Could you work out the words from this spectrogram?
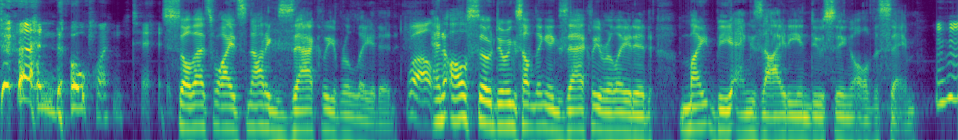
no one did. So that's why it's not exactly related. Well- and also doing something exactly related might be anxiety inducing all the same. Mm-hmm.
